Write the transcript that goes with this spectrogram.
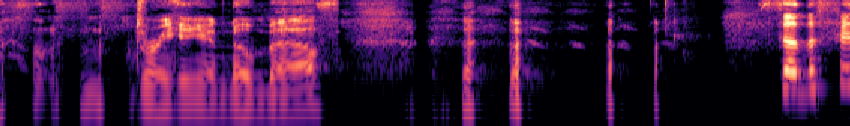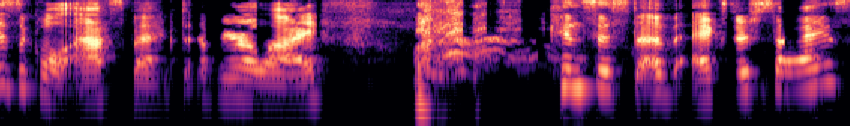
drinking and no meth. So, the physical aspect of your life consists of exercise,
